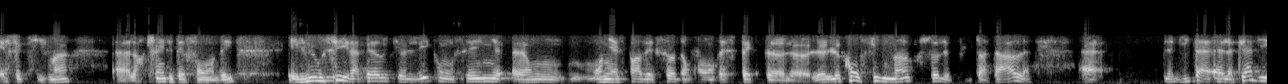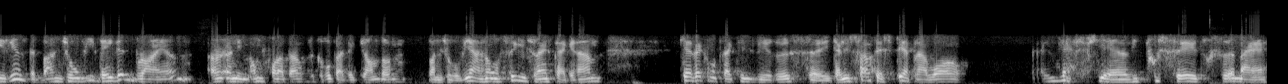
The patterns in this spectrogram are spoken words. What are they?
effectivement, euh, leur crainte était fondée. Et lui aussi, il rappelle que les consignes, euh, on n'y est pas avec ça, donc on respecte euh, le, le- le confinement, tout ça, le plus total. Euh, le, euh, le claviériste de Bon Jovi, David Bryan, un, un des membres fondateurs du groupe avec John Bon, Bon Jovi, a annoncé sur Instagram qu'il avait contracté le virus. Il est allé se faire tester après avoir eu la fièvre, il toussait et tout ça. Ben,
